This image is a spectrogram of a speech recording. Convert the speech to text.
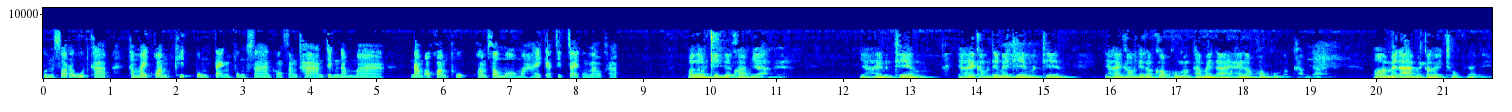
คุณสรวุฒิครับ ทำไมความคิดปรุงแต่งฟุ้งซ่านของสังขารจึงนำมานำเอาความทุกข์ความเศร้าหมองมาให้แก่จิตใจของเราครับ เพราะเราคิดด้วยความอยากอยากให้มันเที่ยง อยากให้ของที่ไม่เที่ยงมันเที่ยง อยากให้ของที่เราควบคุมบังคับไม่ได้ ให้เราควบคุมบังคับได้ พอมันไม่ได้มันก็เลยทุกข์นั่นเอง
